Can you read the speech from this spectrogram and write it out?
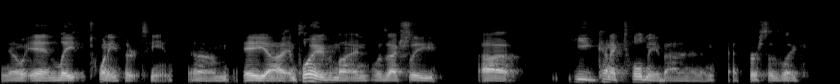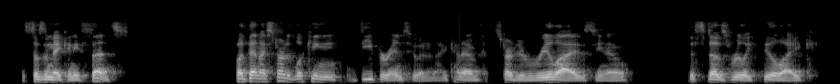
you know, in late 2013. Um, a uh, employee of mine was actually, uh, he kind of told me about it, and at first I was like, "This doesn't make any sense." But then I started looking deeper into it and I kind of started to realize, you know, this does really feel like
